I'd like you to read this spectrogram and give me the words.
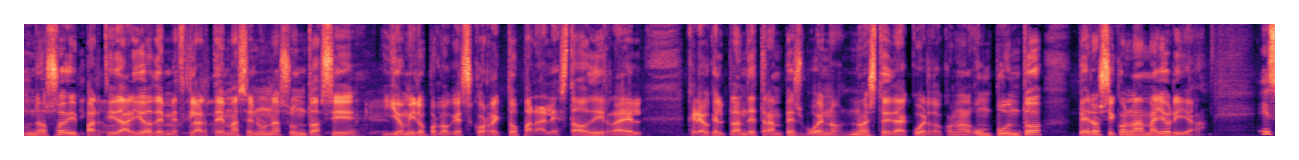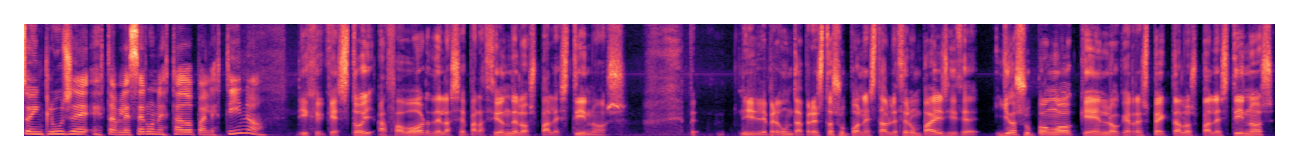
No soy partidario de mezclar temas en un asunto así. Yo miro por lo que es correcto para el Estado de Israel. Creo que el plan de Trump es bueno. No estoy de acuerdo con algún punto, pero sí con la mayoría. ¿Eso incluye establecer un Estado palestino? Dije que estoy a favor de la separación de los palestinos. Y le pregunta, ¿pero esto supone establecer un país? Y dice, yo supongo que en lo que respecta a los palestinos,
